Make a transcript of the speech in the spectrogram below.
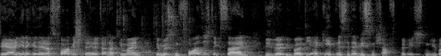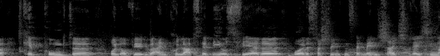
derjenige, der das vorgestellt hat, hat gemeint, wir müssen vorsichtig sein, wie wir über die Ergebnisse der Wissenschaft berichten, über Kipppunkte und ob wir über einen Kollaps der Biosphäre oder des Verschwindens der Menschheit sprechen.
